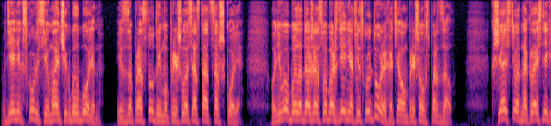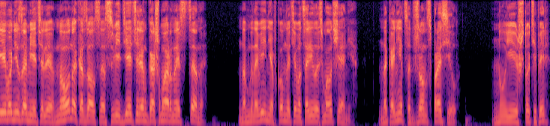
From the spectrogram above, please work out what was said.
В день экскурсии мальчик был болен. Из-за простуды ему пришлось остаться в школе. У него было даже освобождение от физкультуры, хотя он пришел в спортзал. К счастью, одноклассники его не заметили, но он оказался свидетелем кошмарной сцены. На мгновение в комнате воцарилось молчание. Наконец Джон спросил. «Ну и что теперь?»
